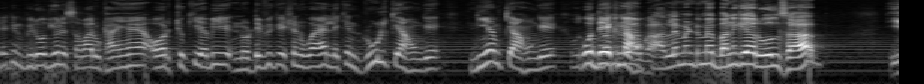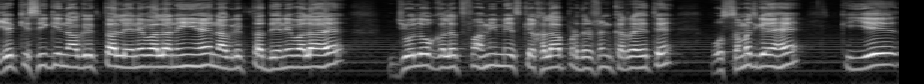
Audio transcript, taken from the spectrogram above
लेकिन विरोधियों ने सवाल उठाए हैं और चूँकि अभी नोटिफिकेशन हुआ है लेकिन रूल क्या होंगे नियम क्या होंगे वो, वो तो देखना होगा। पार्लियामेंट में बन गया रूल साहब। ये किसी की नागरिकता लेने वाला नहीं है, नागरिकता देने वाला है। जो लोग गलत फहमी में इसके ख़िलाफ़ प्रदर्शन कर रहे थे, वो समझ गए हैं कि ये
